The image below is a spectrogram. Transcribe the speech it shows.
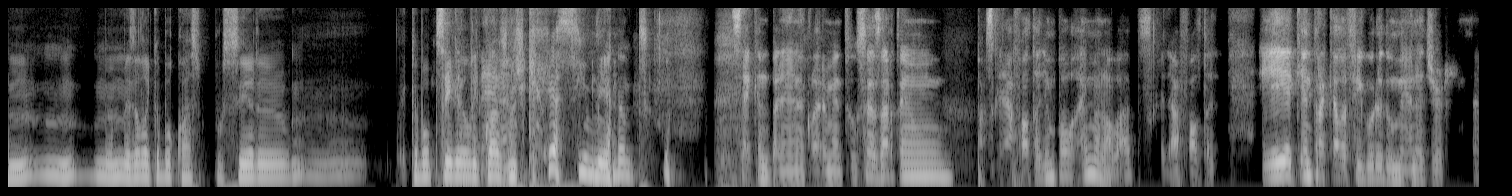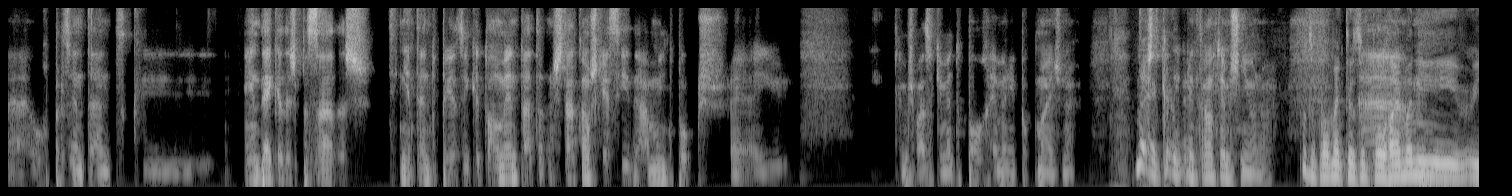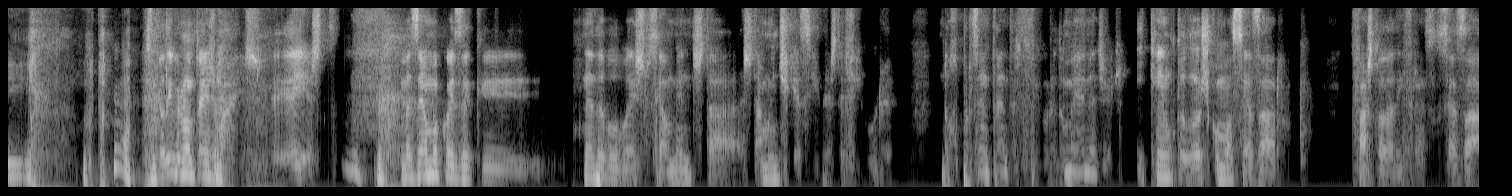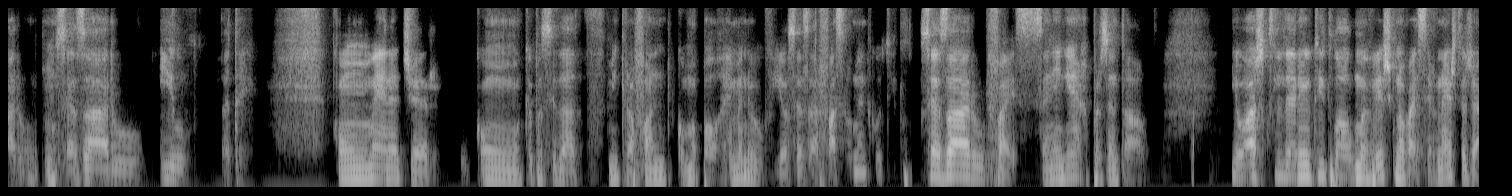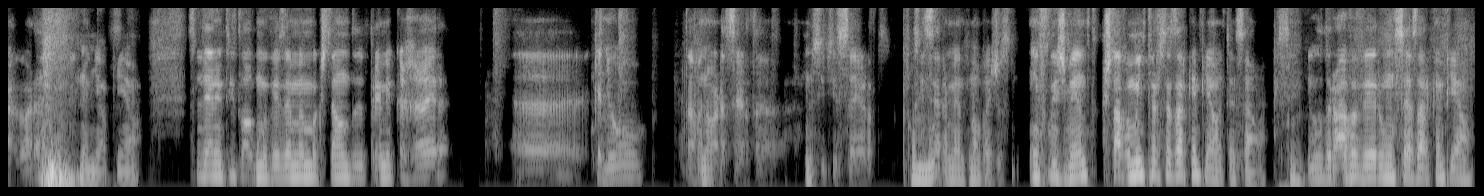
mas ele acabou quase por ser. Uh, acabou por ser ali quase um esquecimento. Second banana, claramente. O Cesar tem um pá, se calhar falta-lhe um Paul Heyman ao lado, se calhar falta E aí é que entra aquela figura do manager, uh, o representante que em décadas passadas tinha tanto peso e que atualmente está, está tão esquecida, há muito poucos. Uh, e, temos basicamente o Paul Heyman e pouco mais, não é? Não, este é que... então não temos nenhum, não é? Pois o problema é que tens o Paul uh, Heyman e, e... este calibre não tens mais, é este. Mas é uma coisa que na WWE especialmente está, está muito esquecida, esta figura do representante, esta figura do manager. E que em lutadores como o Cesaro faz toda a diferença. O Cesaro, um Cesaro il até, com um manager com a capacidade de microfone como a Paul Heyman, eu vi o Cesaro facilmente com o título. Cesaro face, sem ninguém representá-lo. Eu acho que se lhe derem o título alguma vez, que não vai ser nesta já agora, na minha opinião, se lhe derem o título alguma vez é mesmo uma questão de prémio carreira, uh, calhou, estava na hora certa no sítio certo. Porque Como? sinceramente não vejo. Infelizmente, gostava muito de ver César campeão, atenção. Sim. Eu adorava ver um César campeão.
